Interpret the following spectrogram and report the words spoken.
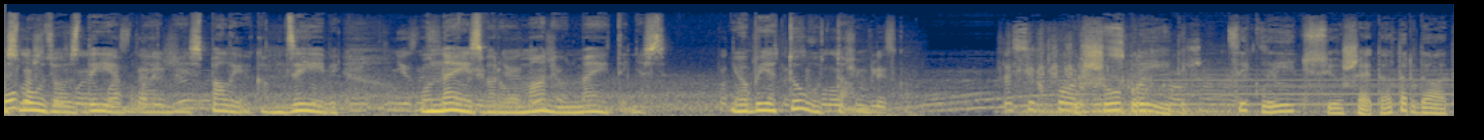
Es lūdzu Dievu, lai mēs paliekam dzīvi un neizvaro mani un meitiņas, jo bija tuvu tam. Uz šo brīdi, cik līķus jūs šeit atradāt?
